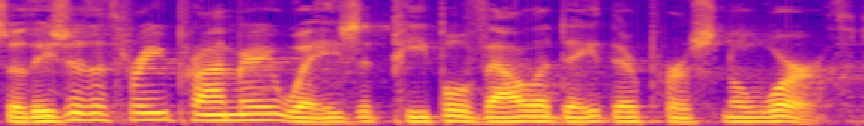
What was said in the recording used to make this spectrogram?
So these are the three primary ways that people validate their personal worth.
